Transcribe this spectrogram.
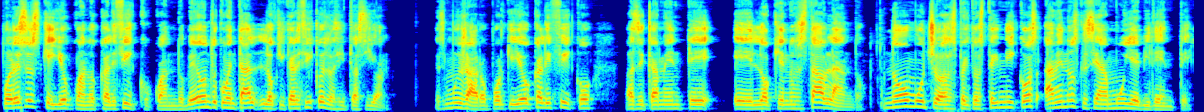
por eso es que yo cuando califico, cuando veo un documental, lo que califico es la situación. Es muy raro porque yo califico básicamente eh, lo que nos está hablando. No muchos aspectos técnicos, a menos que sea muy evidente.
